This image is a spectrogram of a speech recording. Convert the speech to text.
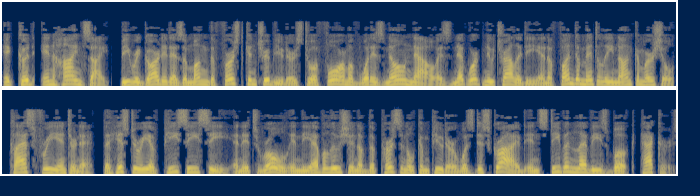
It could, in hindsight, be regarded as among the first contributors to a form of what is known now as network neutrality and a fundamentally non-commercial, class-free Internet. The history of PCC and its role in the evolution of the personal computer was described in Steven Levy's book, Hackers,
